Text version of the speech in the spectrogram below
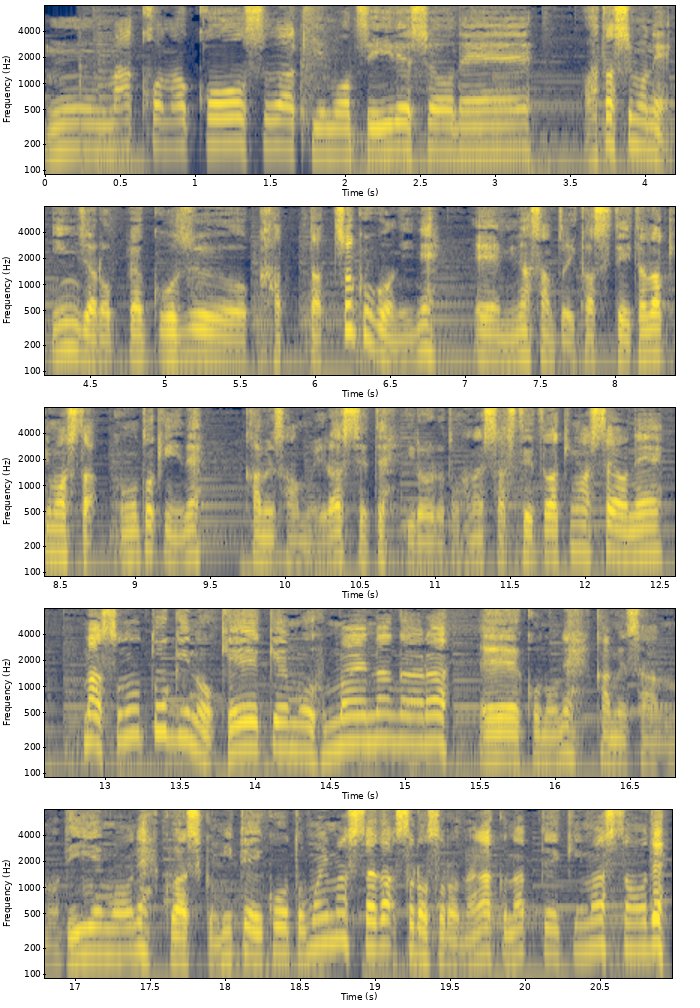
うん、まあ、このコースは気持ちいいでしょうね。私もね、忍者650を買った直後にね、えー、皆さんと行かせていただきました。この時にね、亀さんもいらしてて、いろいろとお話しさせていただきましたよね。まあ、その時の経験も踏まえながら、えー、このね、亀さんの DM をね、詳しく見ていこうと思いましたが、そろそろ長くなっていきましたので、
